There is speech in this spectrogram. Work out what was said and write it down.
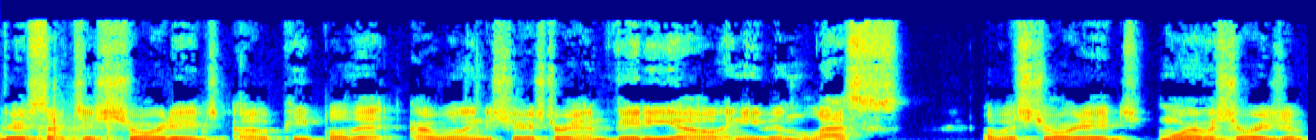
there's such a shortage of people that are willing to share a story on video, and even less of a shortage, more of a shortage of,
